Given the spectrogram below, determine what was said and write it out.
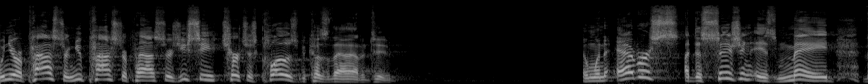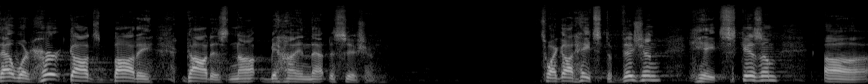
When you're a pastor and you pastor pastors, you see churches closed because of that attitude. And whenever a decision is made that would hurt God's body, God is not behind that decision. That's why God hates division, He hates schism. Uh,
